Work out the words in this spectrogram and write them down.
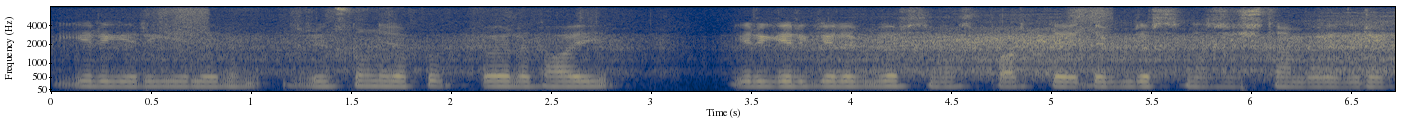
Bir geri geri gelelim. Direksiyonu yapıp böyle daha iyi geri geri gelebilirsiniz. Park da edebilirsiniz işten böyle direkt.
